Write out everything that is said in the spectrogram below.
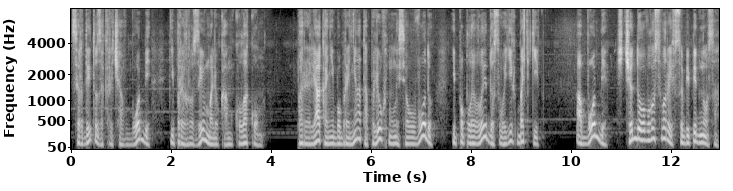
сердито закричав Боббі і пригрозив малюкам кулаком. Перелякані бобренята плюхнулися у воду і попливли до своїх батьків. А Боббі ще довго сварив собі під носа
